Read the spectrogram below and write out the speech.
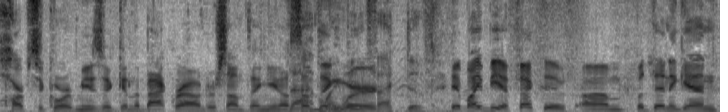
Harpsichord music in the background, or something, you know, That something might be where effective. it might be effective. Um, but then again,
